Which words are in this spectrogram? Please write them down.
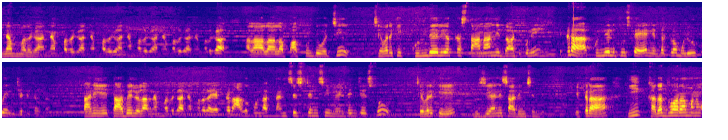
నెమ్మదిగా నెమ్మదిగా నెమ్మదిగా నెమ్మదిగా నెమ్మదిగా నెమ్మదిగా అలా అలా అలా పాక్కుంటూ వచ్చి చివరికి కుందేలు యొక్క స్థానాన్ని దాటుకుని ఇక్కడ కుందేలు చూస్తే నిద్రలో మునిగిపోయింది చెట్టు కింద. కానీ తాబేలు ఇలా నెమ్మదిగా నెమ్మదిగా ఎక్కడ ఆగకుండా కన్సిస్టెన్సీ మెయింటైన్ చేస్తూ చివరికి విజయాన్ని సాధించింది. ఇక్కడ ఈ కథ ద్వారా మనం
